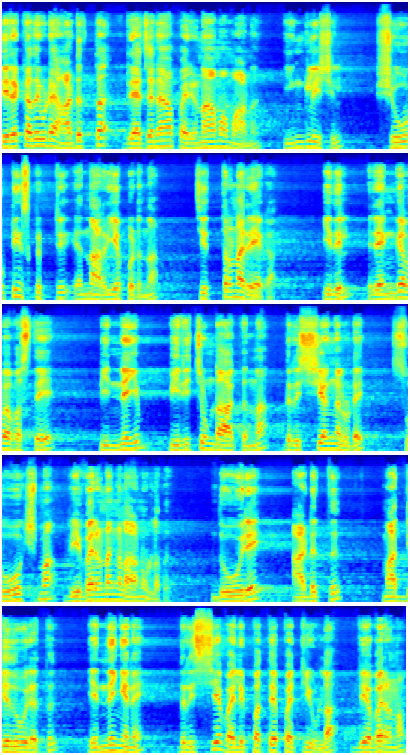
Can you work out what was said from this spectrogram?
തിരക്കഥയുടെ അടുത്ത രചനാ പരിണാമമാണ് ഇംഗ്ലീഷിൽ ഷൂട്ടിംഗ് സ്ക്രിപ്റ്റ് എന്നറിയപ്പെടുന്ന ചിത്രണരേഖ. ഇതിൽ രംഗവ്യവസ്ഥയെ പിന്നെയും പിരിച്ചുണ്ടാക്കുന്ന ദൃശ്യങ്ങളുടെ സൂക്ഷ്മ വിവരണങ്ങളാണുള്ളത്. ദൂരെ അടുത്ത് മധ്യദൂരത്ത് എന്നിങ്ങനെ ദൃശ്യ വലിപ്പത്തെപ്പറ്റിയുള്ള വിവരണം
